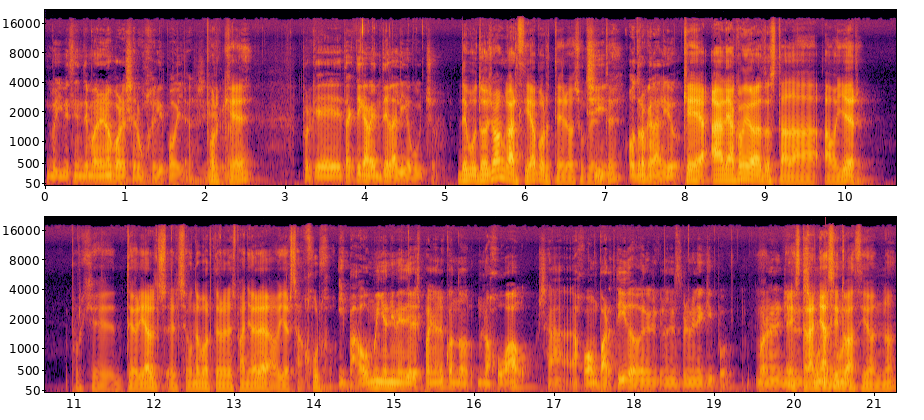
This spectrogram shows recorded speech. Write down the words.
Y Vicente Moreno por ser un gilipollas. así ¿Por claro. qué? Porque tácticamente la lió mucho. Debutó Joan García, portero Sí, suplente, otro que la lió. que a- le ha comido la tostada a Oyer, porque en teoría el, el segundo portero del español era Oyer Sanjurjo. Y pagó un millón y medio el español cuando no ha jugado. O sea, ha jugado un partido en el, en el primer equipo. Bueno, en el, en Extraña ninguno. situación, ¿no?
